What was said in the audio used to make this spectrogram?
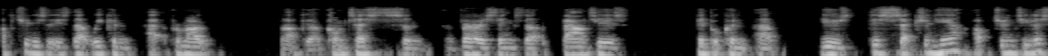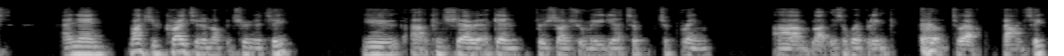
opportunities that we can uh, promote, like uh, contests and, and, various things that bounties. People can uh, use this section here, opportunity list, and then once you've created an opportunity, you uh, can share it again through social media to to bring, um, like there's a web link to our bounty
